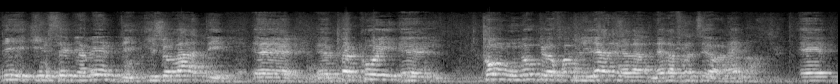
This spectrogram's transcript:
di insediamenti isolati eh, eh, per cui eh, con un nucleo familiare nella, nella frazione eh,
